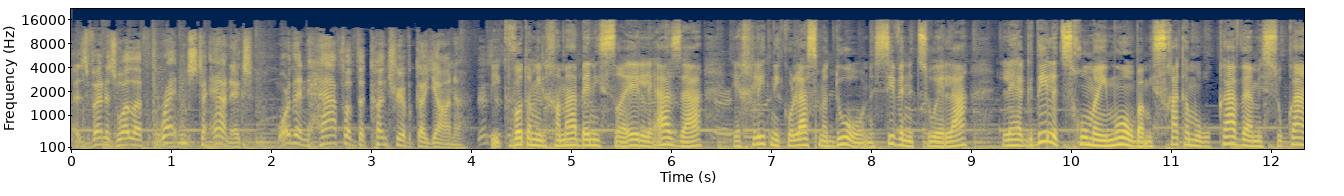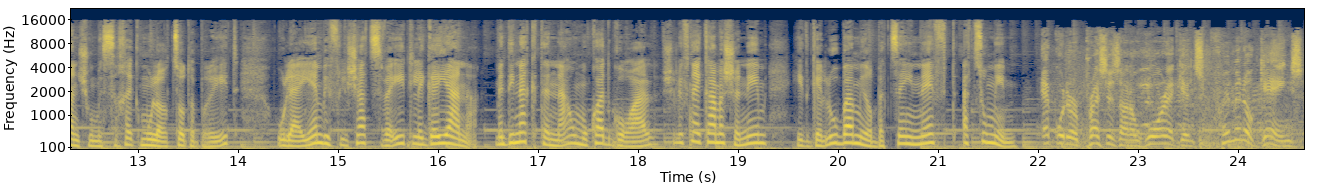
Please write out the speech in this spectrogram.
as Venezuela threatens to annex more than half of the country of Guyana. בעקבות המלחמה בין ישראל לעזה, החליט ניקולס מדורו, נשיא ונצואלה, להגדיל את סכום ההימור במשחק המורכב והמסוכן שהוא משחק מול ארצות הברית, ולאיים בפלישה צבאית לגיאנה, מדינה קטנה ומוכת גורל, שלפני כמה שנים התגלו בה מרבצי נפט עצומים. Ecuador presses on a war against criminal gangs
